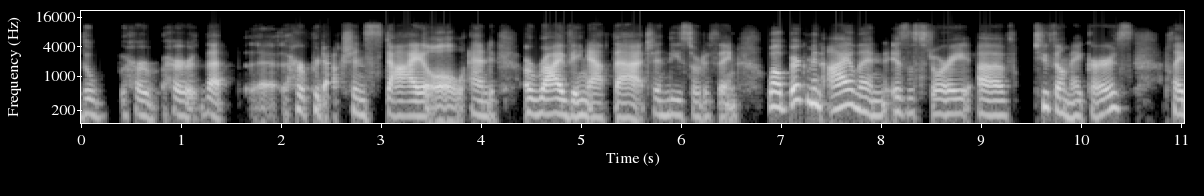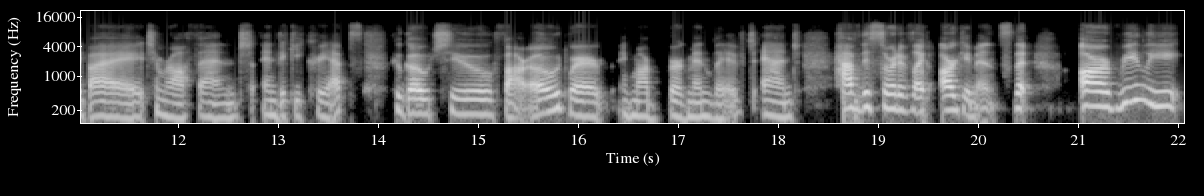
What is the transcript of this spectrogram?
the her her that uh, her production style and arriving at that and these sort of thing. Well, Bergman Island is a story of two filmmakers played by Tim Roth and, and Vicky Krieps who go to Faro where Ingmar Bergman lived and have this sort of like arguments that are really,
